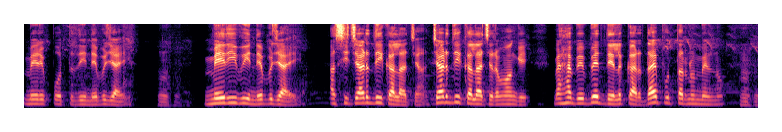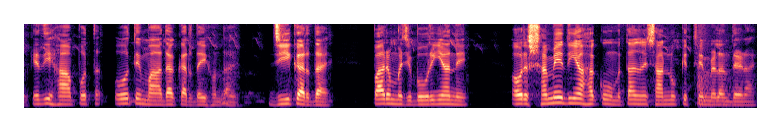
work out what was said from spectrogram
ਮੇਰੇ ਪੁੱਤ ਦੀ ਨਿਭ ਜਾਏ। ਮੇਰੀ ਵੀ ਨਿਭ ਜਾਏ। ਅਸੀਂ ਚੜ੍ਹਦੀ ਕਲਾ ਚ ਹਾਂ, ਚੜ੍ਹਦੀ ਕਲਾ ਚ ਰਵਾਂਗੇ। ਮੈਂ ਕਿਹਾ ਬੇਬੇ ਦਿਲ ਕਰਦਾ ਹੈ ਪੁੱਤਰ ਨੂੰ ਮਿਲਣ ਨੂੰ। ਕਹਿੰਦੀ ਹਾਂ ਪੁੱਤ ਉਹ ਤੇ ਮਾਂ ਦਾ ਕਰਦਾ ਹੀ ਹੁੰਦਾ ਹੈ। ਜੀ ਕਰਦਾ ਹੈ। ਪਰ ਮਜਬੂਰੀਆਂ ਨੇ ਔਰ ਸਮੇਂ ਦੀਆਂ ਹਕੂਮਤਾਂ ਨੇ ਸਾਨੂੰ ਕਿੱਥੇ ਮਿਲਣ ਦੇਣਾ ਹੈ?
